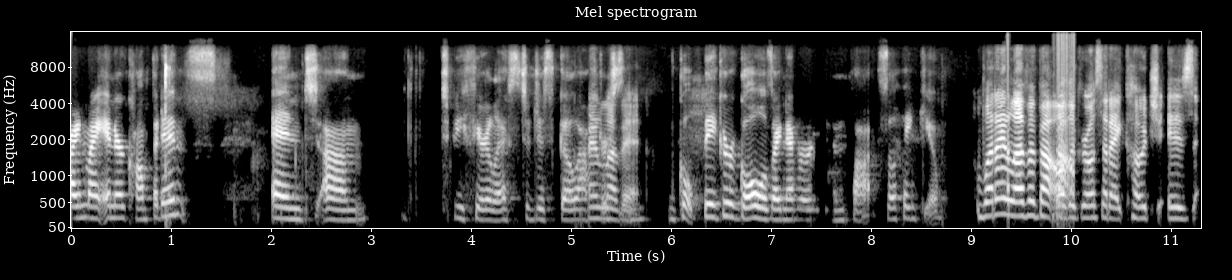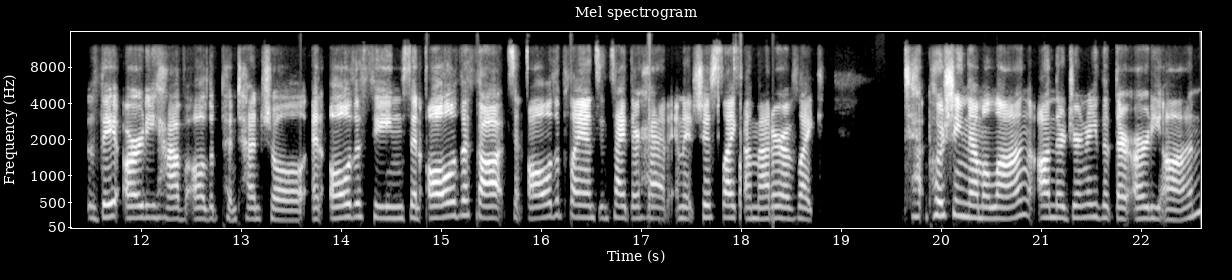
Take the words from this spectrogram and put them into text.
find my inner confidence and um to be fearless, to just go after I love it. Go, bigger goals I never even thought. So thank you what I love about all the girls that I coach is they already have all the potential and all the things and all the thoughts and all the plans inside their head. And it's just like a matter of like t- pushing them along on their journey that they're already on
